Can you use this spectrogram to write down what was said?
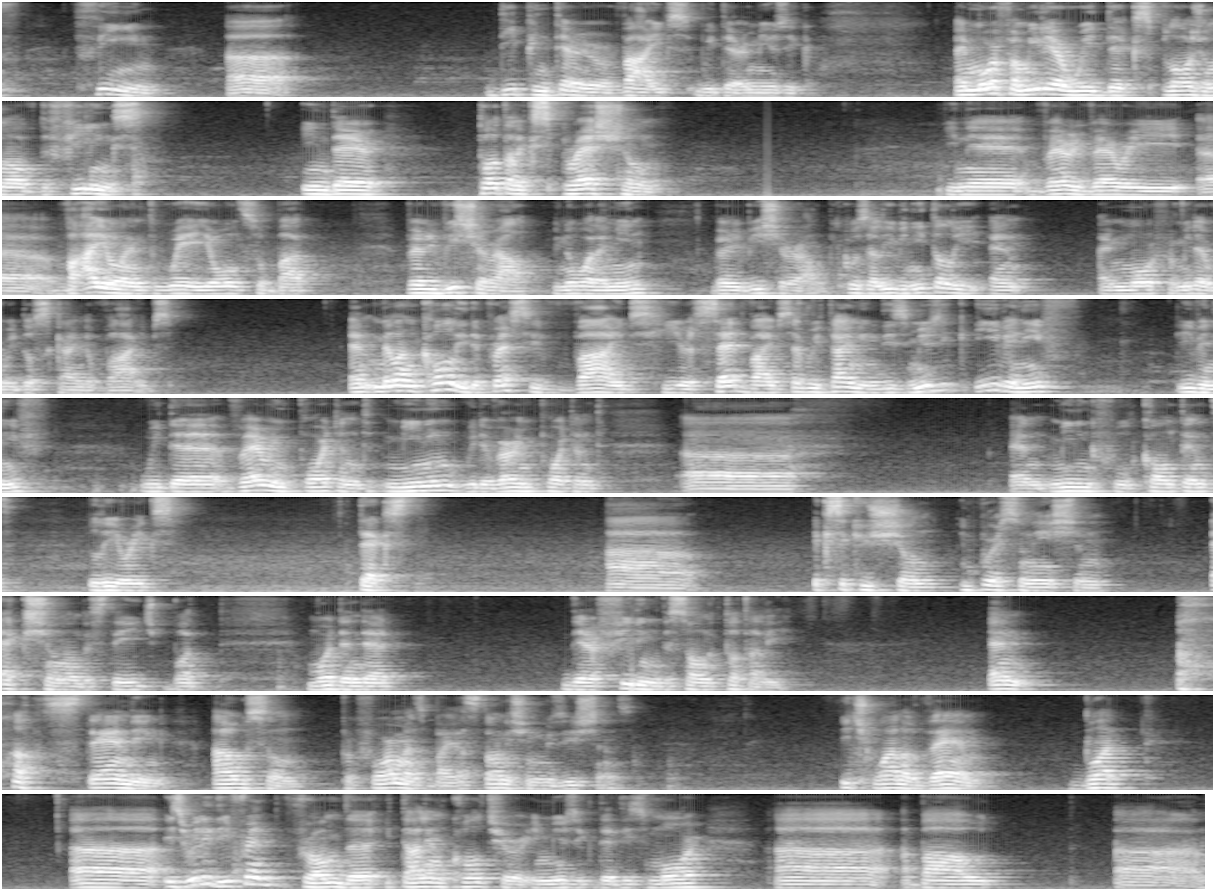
thin, uh, deep interior vibes with their music. I'm more familiar with the explosion of the feelings in their total expression in a very very uh, violent way also but very visceral you know what i mean? Very visceral because i live in italy and i'm more familiar with those kind of vibes. And melancholy depressive vibes here sad vibes every time in this music even if even if with a very important meaning with a very important uh, and meaningful content lyrics text uh, execution impersonation action on the stage but more than that they're feeling the song totally. And outstanding awesome performance by astonishing musicians. Each one of them. But uh, is really different from the Italian culture in music that is more uh, about uh,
